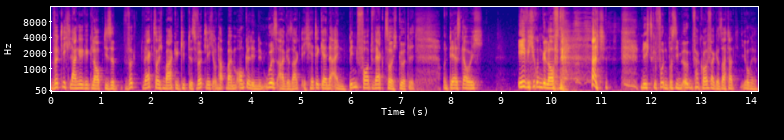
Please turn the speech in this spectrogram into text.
wirklich lange geglaubt, diese Werkzeugmarke gibt es wirklich und habe meinem Onkel in den USA gesagt, ich hätte gerne einen Binford Werkzeuggürtel. Und der ist, glaube ich, ewig rumgelaufen, hat nichts gefunden, bis ihm irgendein Verkäufer gesagt hat, Junge,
